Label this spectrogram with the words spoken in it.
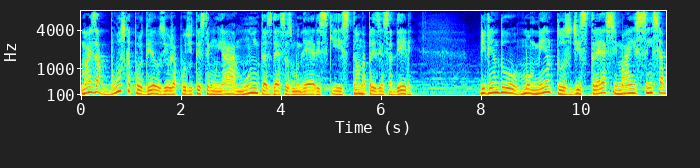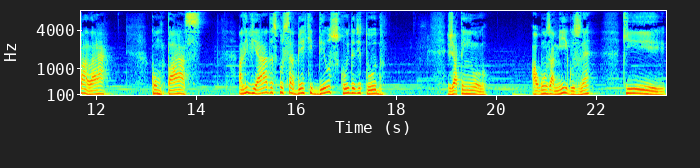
mas a busca por Deus, e eu já pude testemunhar muitas dessas mulheres que estão na presença dele, vivendo momentos de estresse, mas sem se abalar, com paz, aliviadas por saber que Deus cuida de tudo. Já tenho alguns amigos, né, que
